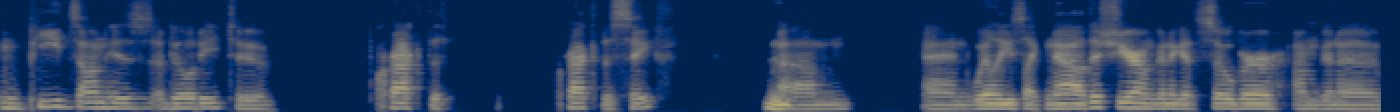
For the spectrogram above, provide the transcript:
impedes on his ability to crack the crack the safe. Mm. Um, and Willie's like, no, this year I'm gonna get sober. I'm gonna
